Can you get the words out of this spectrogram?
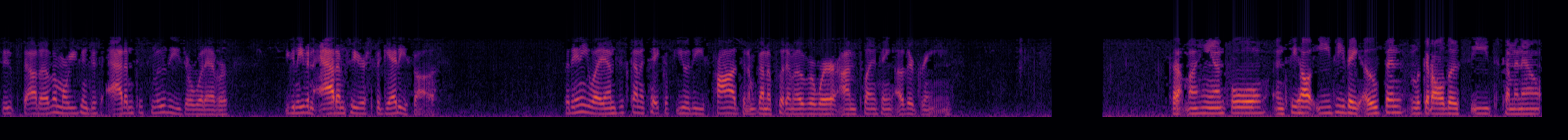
soups out of them, or you can just add them to smoothies or whatever. You can even add them to your spaghetti sauce. But anyway, I'm just going to take a few of these pods and I'm going to put them over where I'm planting other greens. Got my handful, and see how easy they open? Look at all those seeds coming out.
